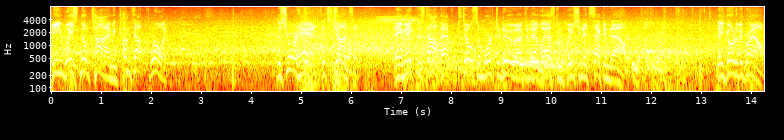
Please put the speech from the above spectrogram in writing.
He wastes no time and comes out throwing. The short hands, it's Johnson. They make the stop after still some work to do after that last completion at second down. They go to the ground.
